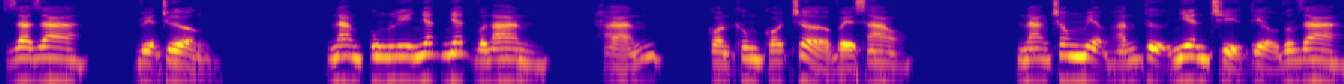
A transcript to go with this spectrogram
gia gia, viện trưởng. Nam cung ly nhất nhất vấn an, hắn, còn không có trở về sao. Nàng trong miệng hắn tự nhiên chỉ tiểu vương gia.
